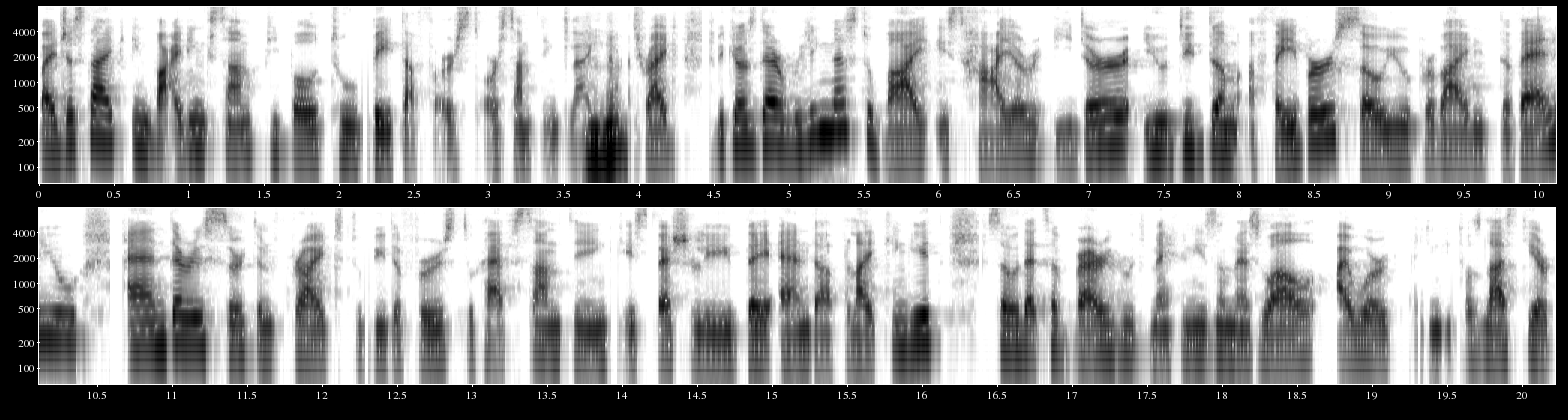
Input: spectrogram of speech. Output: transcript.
by just like inviting some people to beta first or something like mm-hmm. that, right? Because their willingness to buy is higher. Either you did them a favor, so you provided the value, and there is certain pride to be the first to have something, especially if they end up liking it. So that's a very good mechanism as well. I worked, I think it was last year,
